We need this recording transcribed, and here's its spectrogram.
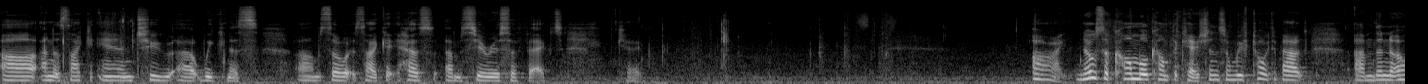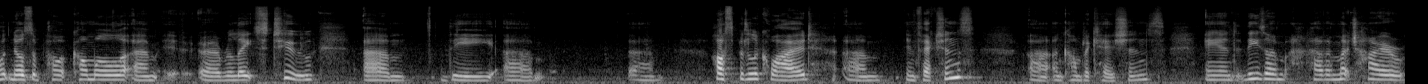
uh, and it's like to uh, weakness. Um, so it's like it has um, serious effects. Okay. All right, nosocomial complications, and we've talked about um, the no nosocomial um, uh, relates to um, the um, hospital-acquired um, infections uh, and complications, and these are, have a much higher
